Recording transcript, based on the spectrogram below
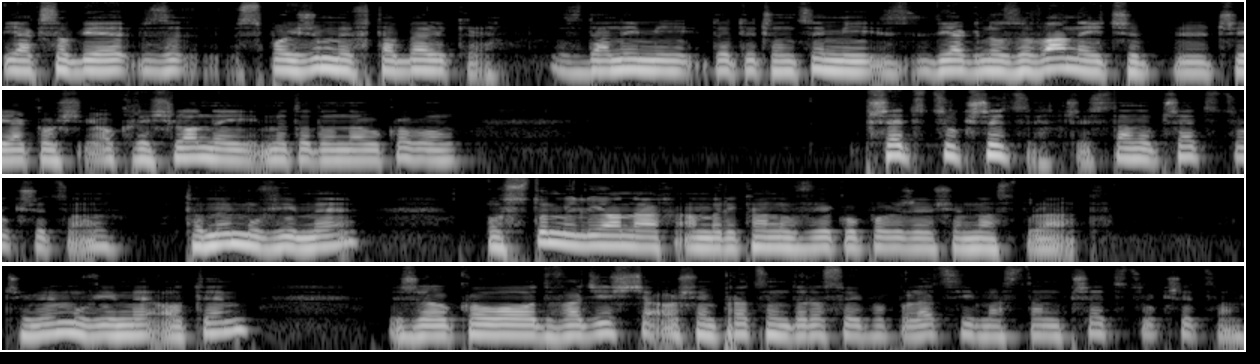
jak sobie spojrzymy w tabelkę z danymi dotyczącymi zdiagnozowanej czy, czy jakoś określonej metodą naukową przedcukrzycy, czy stanu przed cukrzycą, to my mówimy o 100 milionach Amerykanów w wieku powyżej 18 lat. Czyli my mówimy o tym, że około 28% dorosłej populacji ma stan przed cukrzycą.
